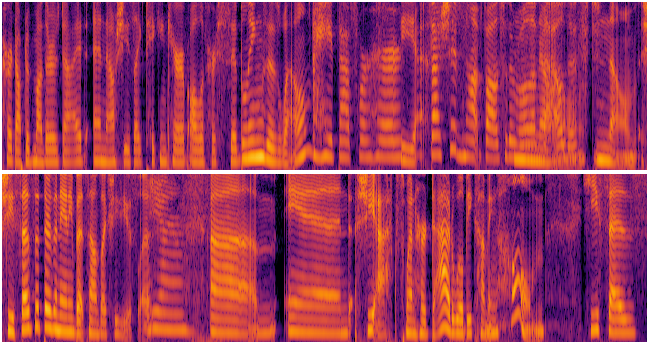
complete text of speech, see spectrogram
her adoptive mother has died, and now she's like taking care of all of her siblings as well. I hate that for her. Yes. That should not fall to the role of the eldest. No. She says that there's a nanny, but it sounds like she's useless. Yeah. Um, and she asks when her dad will be coming home. He says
